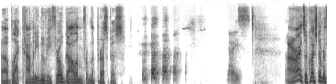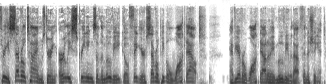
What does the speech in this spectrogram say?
uh, black comedy movie throw gollum from the precipice nice. all right so question number three several times during early screenings of the movie go figure several people walked out have you ever walked out of a movie without finishing it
